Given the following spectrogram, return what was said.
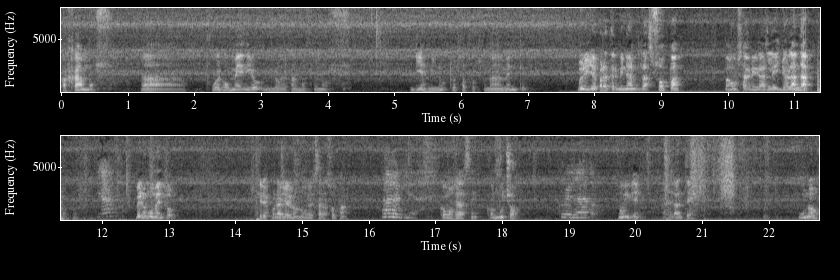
bajamos a fuego medio y lo dejamos unos 10 minutos aproximadamente. Bueno, ya para terminar la sopa, vamos a agregarle. Yolanda, ven un momento. ¿Quieres ponerle los noodles a la sopa? Ah, yes. ¿Cómo se hace? ¿Con mucho? Cuidado. Muy bien. Adelante. Uno.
